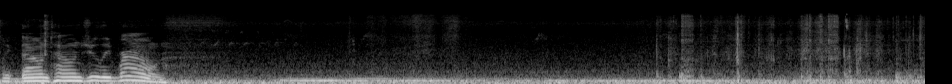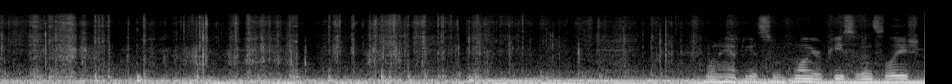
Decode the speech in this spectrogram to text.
Just like downtown Julie Brown. I'm gonna have to get some longer piece of insulation.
